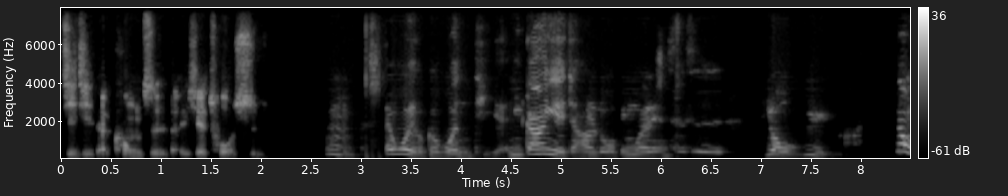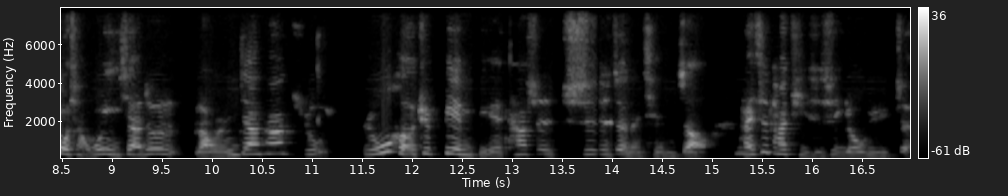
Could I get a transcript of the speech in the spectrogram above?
积极的控制的一些措施。嗯，哎，我有个问题，哎，你刚刚也讲到罗宾威廉斯是忧郁嘛？那我想问一下，就是老人家他如如何去辨别他是失智症的前兆，还是他其实是忧郁症？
